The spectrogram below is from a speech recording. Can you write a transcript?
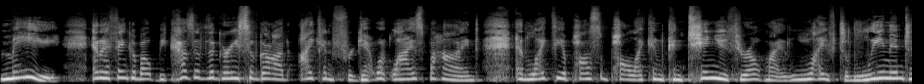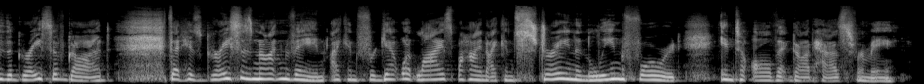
me and I think about because of the grace of God, I can forget what lies behind. And like the apostle Paul, I can continue throughout my life to lean into the grace of God, that his grace is not in vain. I can forget what lies behind. I can strain and lean forward into all that God has for me.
